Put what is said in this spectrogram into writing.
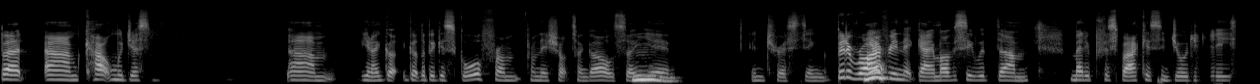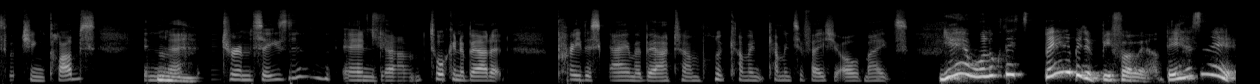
but um, carlton would just um, you know got got the biggest score from from their shots on goals so yeah Mm. Interesting. Bit of rivalry in that game, obviously, with um, Maddy Prespakis and Georgie switching clubs in the Mm. interim season, and um, talking about it pre this game about um, coming coming to face your old mates. Yeah, well, look, there's been a bit of biffo out there, hasn't there?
